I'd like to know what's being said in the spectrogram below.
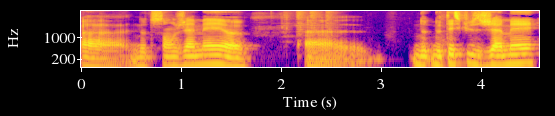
euh, ne te sens jamais, euh, euh, ne, t'excuse jamais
